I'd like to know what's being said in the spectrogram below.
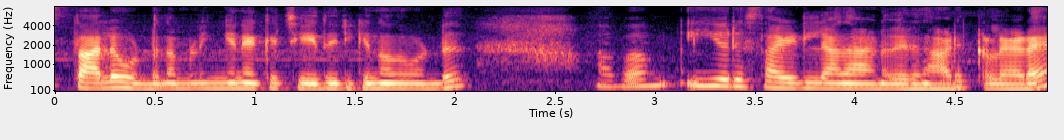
സ്ഥലമുണ്ട് നമ്മളിങ്ങനെയൊക്കെ ചെയ്തിരിക്കുന്നത് കൊണ്ട് അപ്പം ഈ ഒരു സൈഡിൽ അതാണ് വരുന്നത് അടുക്കളയുടെ.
